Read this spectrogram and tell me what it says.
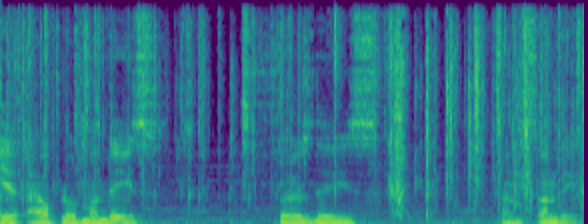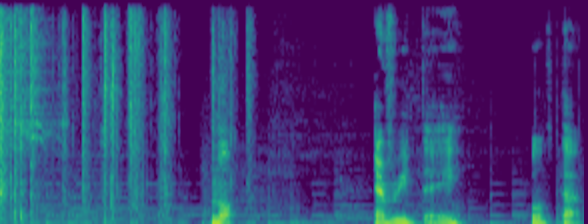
Yeah, I upload Mondays, Thursdays, and Sundays. Not every day of that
